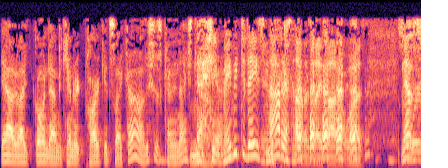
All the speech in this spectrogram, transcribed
Yeah, like going down to Kendrick Park, it's like, oh, this is kind of nice. down here. Maybe today's not as hot as I thought it was. So Now, we're,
